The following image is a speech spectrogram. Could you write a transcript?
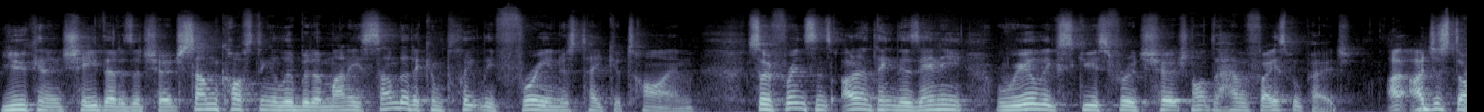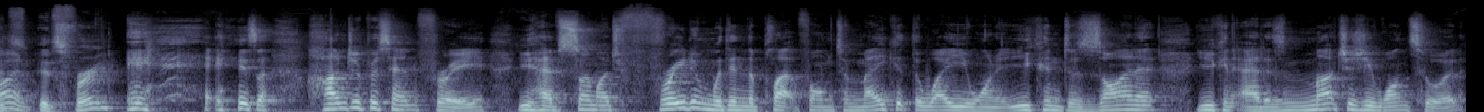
you can achieve that as a church. Some costing a little bit of money, some that are completely free and just take your time. So, for instance, I don't think there's any real excuse for a church not to have a Facebook page. I, I just don't. It's, it's free. It is a hundred percent free. You have so much freedom within the platform to make it the way you want it. You can design it. You can add as much as you want to it,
